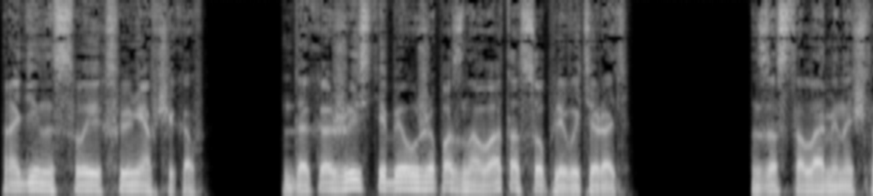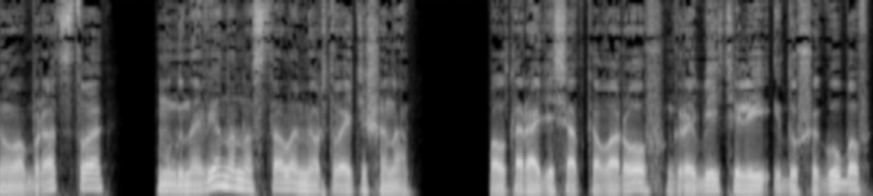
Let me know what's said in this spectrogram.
один из своих слюнявчиков. Да тебе уже поздновато сопли вытирать. За столами ночного братства мгновенно настала мертвая тишина. Полтора десятка воров, грабителей и душегубов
